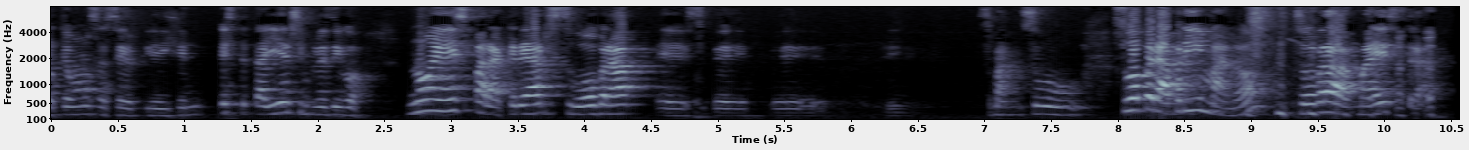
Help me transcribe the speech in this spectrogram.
lo que vamos a hacer. Le dije, este taller siempre les digo, no es para crear su obra, este, eh, su, su, ópera prima, ¿no? Su obra maestra.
